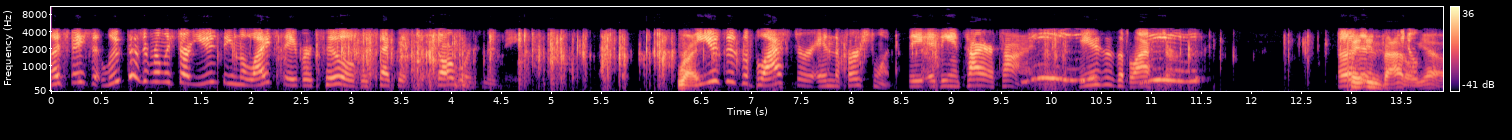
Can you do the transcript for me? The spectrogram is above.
let's face it, Luke doesn't really start using the lightsaber till the second Star Wars movie. right. He uses the blaster in the first one, the the entire time. He uses the blaster. Other In, than, in battle, you yeah.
